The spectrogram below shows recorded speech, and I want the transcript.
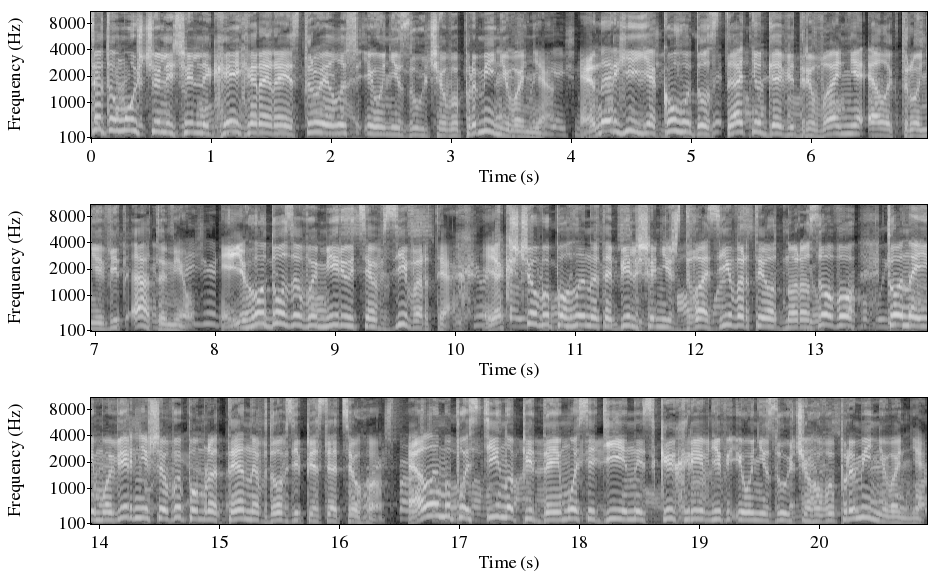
Це тому, що лічильник Гейгера реєструє лише іонізуюче випромінювання, енергії якого достатньо для відривання електронів від атомів. Його доза вимірюється в зівертах. Якщо ви поглинете більше ніж два зіверти одноразово, то найімовірніше ви помрете невдовзі після цього. Але ми постійно піддаємося дії низьких рівнів іонізуючого випромінювання.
